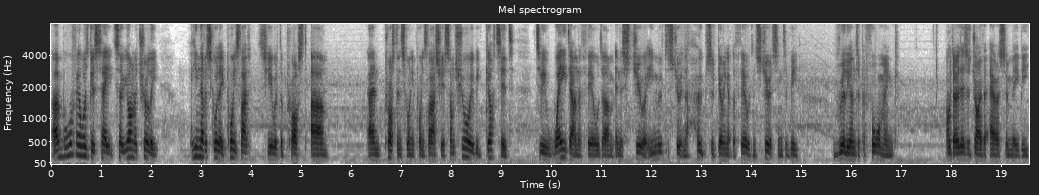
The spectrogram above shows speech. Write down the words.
Um, but one thing I was going to say, so Jarno Trulli, he never scored any points last year with the Prost, um, and Prost didn't score any points last year, so I'm sure he'll be gutted to be way down the field um, in the Stewart. He moved to Stewart in the hopes of going up the field, and Stewart seemed to be really underperforming. Although there's a driver error, so maybe.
